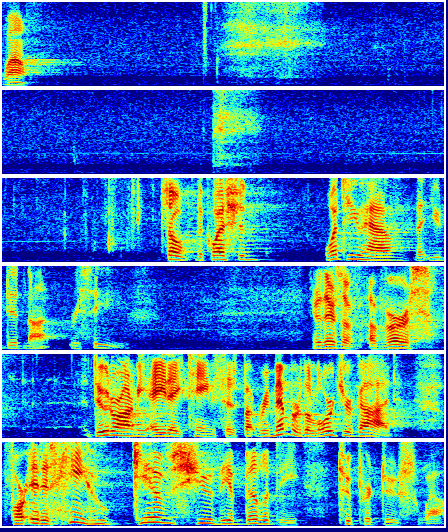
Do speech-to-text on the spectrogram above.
Wow. So the question what do you have that you did not receive? You know, there's a, a verse, Deuteronomy 8:18, it says, But remember the Lord your God, for it is He who gives you the ability to produce wealth.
